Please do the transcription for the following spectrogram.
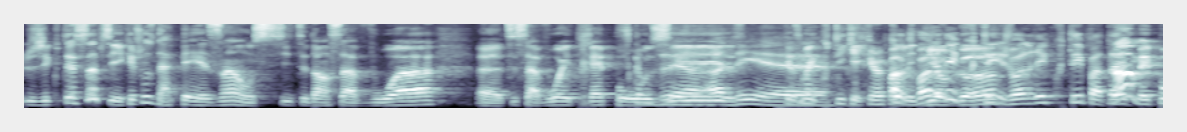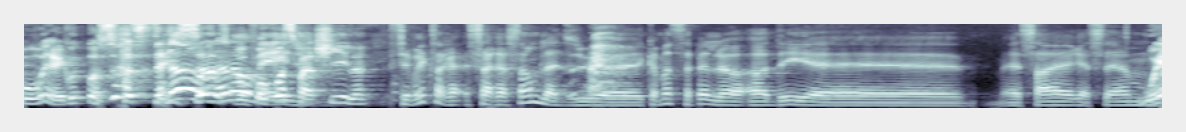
j'écoutais ça, puis il y a quelque chose d'apaisant aussi, tu sais, dans sa voix. Euh, sa voix est très posée. Euh, quasiment écouter quelqu'un parler de yoga. Je vais le réécter peut-être. Non, mais pour vrai, écoute pas ça, c'était ça. Non, faut pas se faire chier, là. C'est vrai que ça, ça, ressemble à du. Euh, comment ça s'appelle, AD, SR, SM. Oui,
